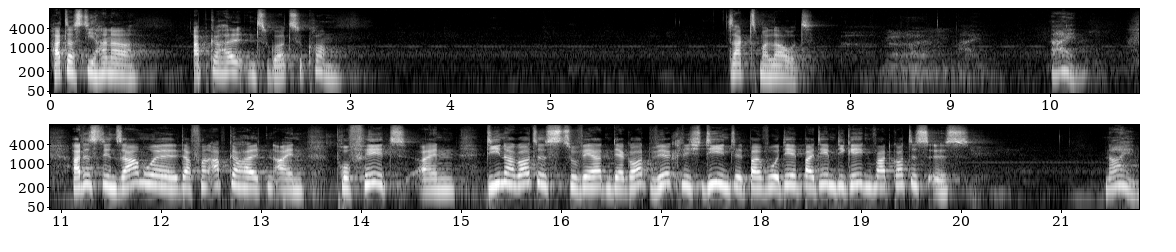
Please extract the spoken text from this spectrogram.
hat das die Hannah abgehalten, zu Gott zu kommen? Sagt es mal laut. Nein. Nein. Hat es den Samuel davon abgehalten, ein Prophet, ein Diener Gottes zu werden, der Gott wirklich dient, bei dem die Gegenwart Gottes ist? Nein,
